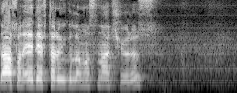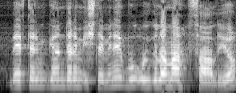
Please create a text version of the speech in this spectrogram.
Daha sonra e-defter uygulamasını açıyoruz. Defterim gönderim işlemini bu uygulama sağlıyor.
